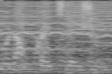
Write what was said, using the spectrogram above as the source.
To an upgrade station.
